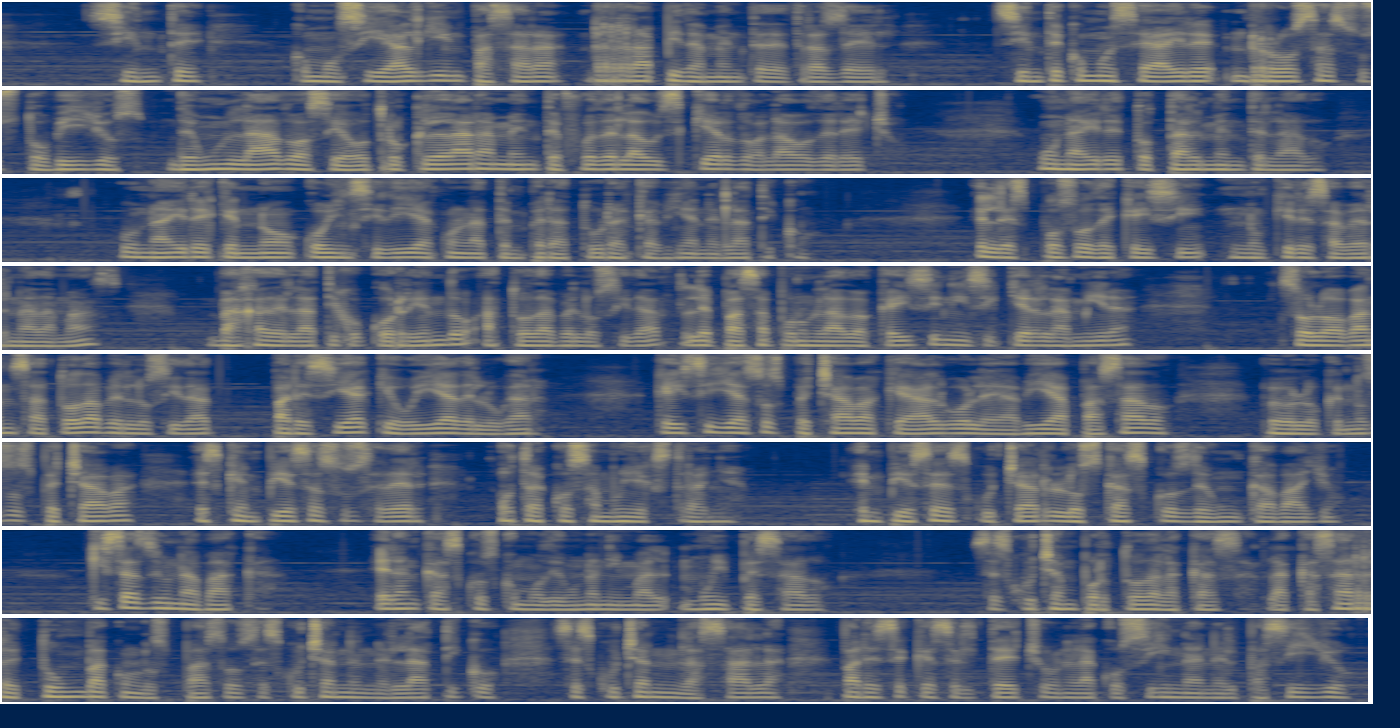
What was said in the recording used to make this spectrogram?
siente como si alguien pasara rápidamente detrás de él, siente como ese aire roza sus tobillos de un lado hacia otro, claramente fue del lado izquierdo al lado derecho, un aire totalmente helado, un aire que no coincidía con la temperatura que había en el ático. El esposo de Casey no quiere saber nada más. Baja del ático corriendo a toda velocidad, le pasa por un lado a Casey, ni siquiera la mira, solo avanza a toda velocidad, parecía que huía del lugar. Casey ya sospechaba que algo le había pasado, pero lo que no sospechaba es que empieza a suceder otra cosa muy extraña. Empieza a escuchar los cascos de un caballo, quizás de una vaca. Eran cascos como de un animal muy pesado, se escuchan por toda la casa. La casa retumba con los pasos, se escuchan en el ático, se escuchan en la sala, parece que es el techo, en la cocina, en el pasillo.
